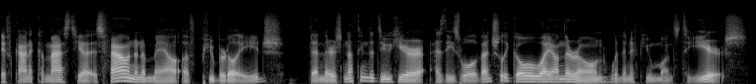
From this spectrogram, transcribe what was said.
If gynecomastia is found in a male of pubertal age, then there's nothing to do here as these will eventually go away on their own within a few months to years.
